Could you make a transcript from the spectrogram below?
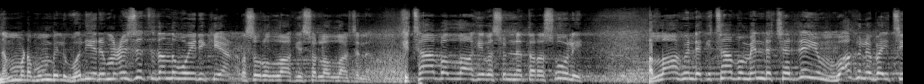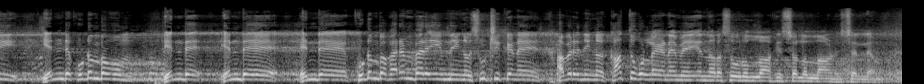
നമ്മുടെ മുമ്പിൽ വലിയൊരു മുഴുസത്ത് തന്നു പോയിരിക്കുകയാണ് അലൈഹി വസല്ലം. കിതാബ് അല്ലാഹി വസുന്നത റസൂലി. അള്ളാഹുവിന്റെ കിതാബും എന്റെ ചര്യയും വാഹുലു ബൈച്ചി എന്റെ കുടുംബവും എന്റെ എന്റെ എന്റെ കുടുംബ പരമ്പരയും നിങ്ങൾ സൂക്ഷിക്കണേ അവരെ നിങ്ങൾ കാത്തുകൊള്ളണമേ എന്ന് റസൂർ അള്ളാഹി അലൈഹി വസല്ലം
